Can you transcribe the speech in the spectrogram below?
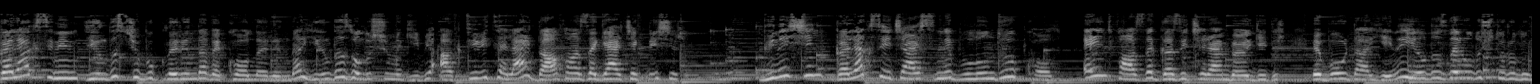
Galaksinin yıldız çubuklarında ve kollarında yıldız oluşumu gibi aktiviteler daha fazla gerçekleşir. Güneşin galaksi içerisinde bulunduğu kol en fazla gaz içeren bölgedir ve burada yeni yıldızlar oluşturulur.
